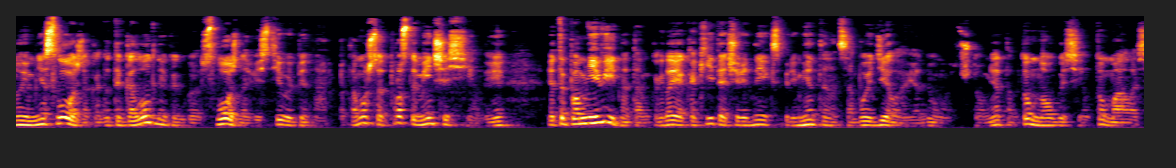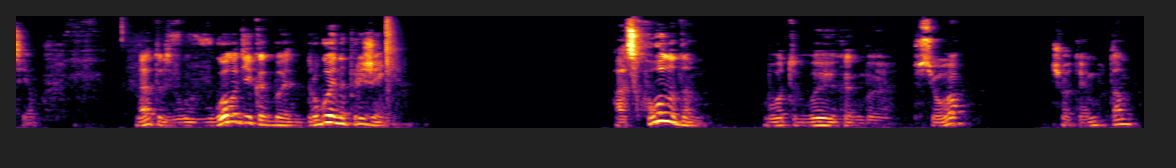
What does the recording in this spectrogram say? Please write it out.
Ну и мне сложно, когда ты голодный, как бы сложно вести вебинар, потому что просто меньше сил. И это по мне видно, там, когда я какие-то очередные эксперименты над собой делаю, я думаю, что у меня там то много сил, то мало сил. Да, то есть в, в голоде как бы другое напряжение. А с холодом, вот вы как бы все, что ты там,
